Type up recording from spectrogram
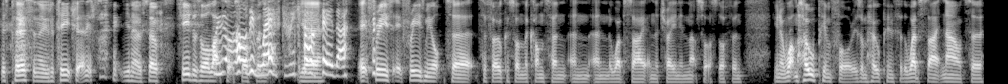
This person who's a teacher." And it's like, you know, so she does all that We've sort got of all stuff. they've it- left. We can't yeah. pay that. it frees it frees me up to to focus on the content and and the website and the training and that sort of stuff. And you know what I'm hoping for is I'm hoping for the website now to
